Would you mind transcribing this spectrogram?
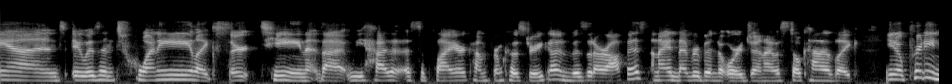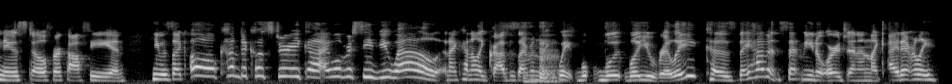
And it was in 20 like 13 that we had a supplier come from Costa Rica and visit our office. And I had never been to Origin. I was still kind of like, you know, pretty new still for coffee. And he was like, "Oh, come to Costa Rica. I will receive you well." And I kind of like grabbed his arm and like, "Wait, w- w- will you really?" Because they haven't sent me to Origin, and like I didn't really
